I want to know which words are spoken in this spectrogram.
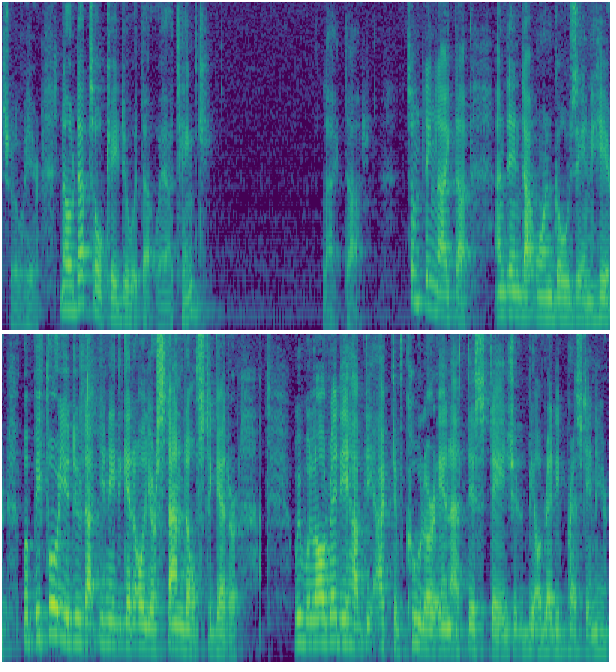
through here. No, that's okay, do it that way, I think. Like that. Something like that. And then that one goes in here. But before you do that, you need to get all your standoffs together. We will already have the active cooler in at this stage. It'll be already pressed in here.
